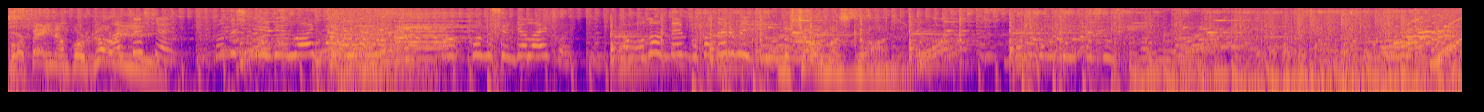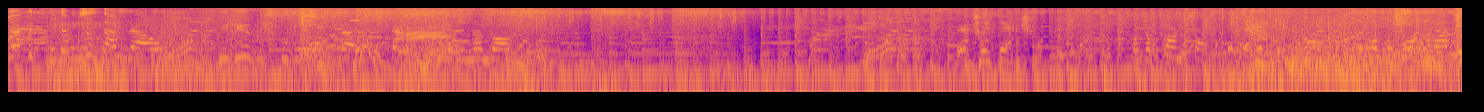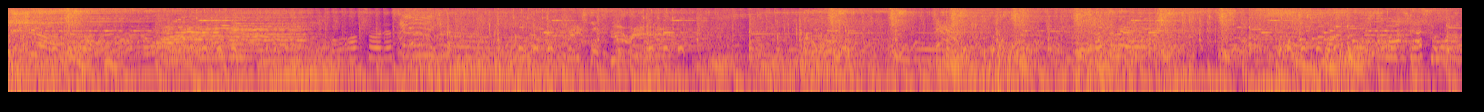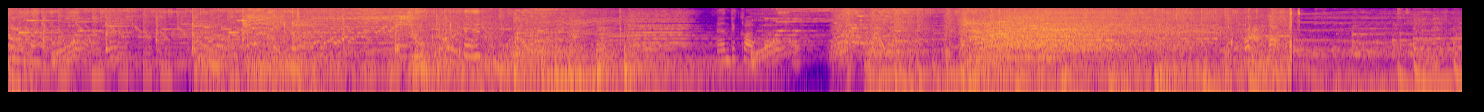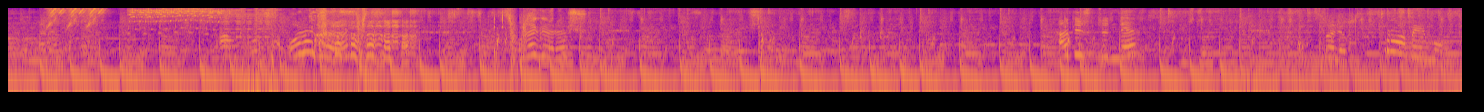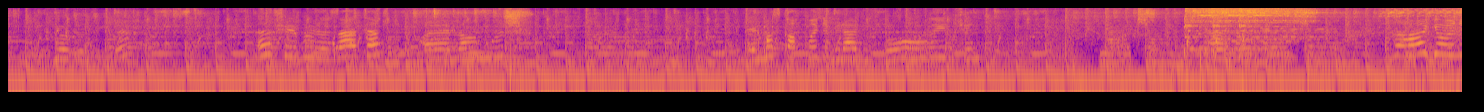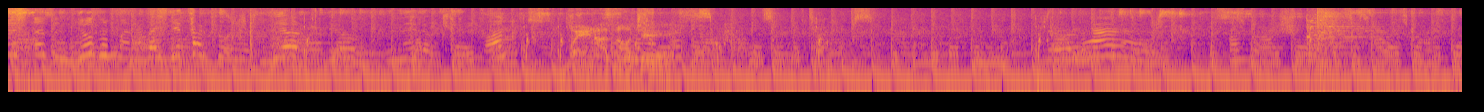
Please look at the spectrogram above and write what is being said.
For pain and for glory! Arkadaşlar konuşunca like Ko- konuşunca like koy. Ya oğlum ben bu kadar mı izleyeyim? The show must go on. Ya bıktım sizden de. Video düştü bu yüzden. Yerinden daha Punch on punch! Face of Fury! Böyle problem gördüğünüz gibi her şey böyle zaten ayarlanmış. Elmas kapmaca birazcık zor olduğu için Bu da hangi oyunu istersin yazın bana ben yeter ki oynayayım. Diğer, diğer ne demek şeytan? Buenas noches! Güzel. this is how it's gonna go.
